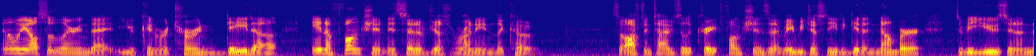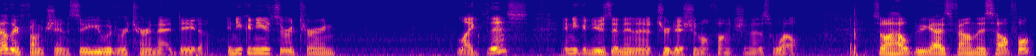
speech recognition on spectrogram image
And we also learned that you can return data in a function instead of just running the code. So oftentimes you'll create functions that maybe just need to get a number to be used in another function, so you would return that data. And you can use the return like this, and you could use it in a traditional function as well. So I hope you guys found this helpful.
